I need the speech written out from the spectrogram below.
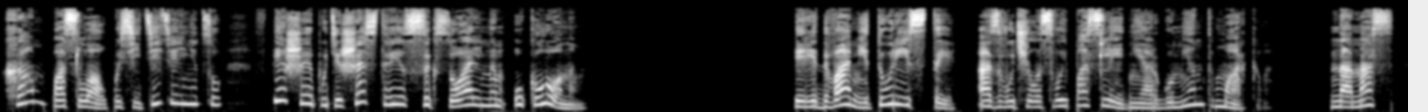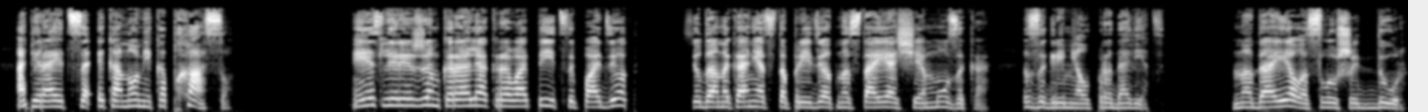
Хам послал посетительницу в пешее путешествие с сексуальным уклоном. «Перед вами туристы», — озвучила свой последний аргумент Маркова. «На нас опирается экономика Пхасо». «Если режим короля кровопийцы падет, Сюда наконец-то придет настоящая музыка», — загремел продавец. «Надоело слушать дур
